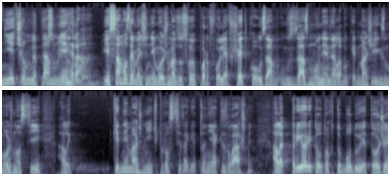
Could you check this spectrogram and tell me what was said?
niečo no, mi tam nehrá. Je samozrejme, že nemôžeš mať zo svojho portfólia všetko zazmluvnené, lebo keď máš x možností, ale keď nemáš nič proste, tak je to nejaké zvláštne. Ale prioritou tohto bodu je to, že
